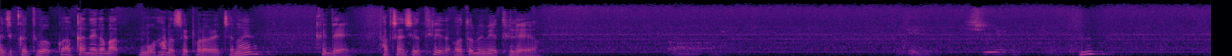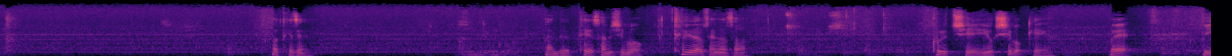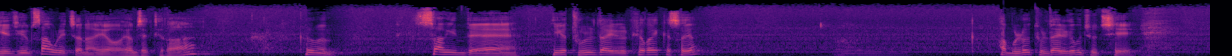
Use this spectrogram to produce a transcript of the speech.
아직 그것도 없고 아까 내가 막 뭐 하나 세포라고 그랬잖아요. 근데 박찬 씨가 틀리다. 어떤 의미에 틀려요? 어, 그게 16억? 응? 어떻게 생각해? 맞는 대 30억? 틀리다고 생각해서. 1060억. 그렇지. 60억 개예요. 왜? 이게 지금 쌍으로 있잖아요. 염색체가. 그러면 쌍인데 이거 둘 다 읽을 필요가 있겠어요? 아, 물론 둘 다 읽으면 좋지.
